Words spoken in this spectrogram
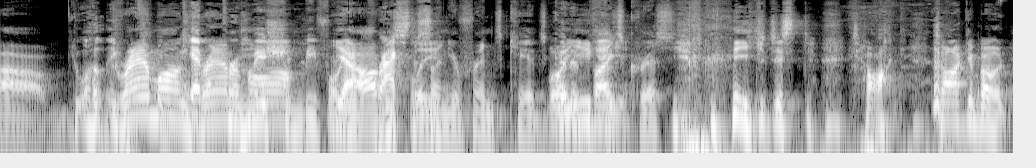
uh, Well, grandma and get grandpa. permission before yeah, you practice obviously. on your friend's kids. Well, Good you- advice, you- Chris. you could just talk talk about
